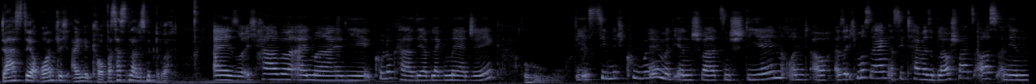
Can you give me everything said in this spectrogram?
da hast du ja ordentlich eingekauft. Was hast du denn alles mitgebracht? Also, ich habe einmal die Colocasia Black Magic. Oh. Die ist ziemlich cool mit ihren schwarzen Stielen und auch, also ich muss sagen, es sieht teilweise blau-schwarz aus an den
